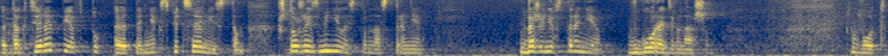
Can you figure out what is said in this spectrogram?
Это к терапевту, это не к специалистам. Что же изменилось-то у нас в стране? Даже не в стране, в городе в нашем. Вот.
